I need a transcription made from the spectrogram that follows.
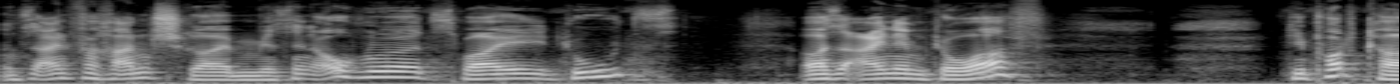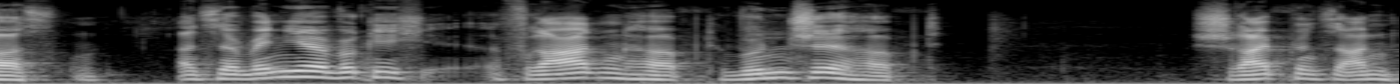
uns einfach anschreiben. Wir sind auch nur zwei Dudes aus einem Dorf die podcasten. Also wenn ihr wirklich Fragen habt, Wünsche habt, schreibt uns an.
